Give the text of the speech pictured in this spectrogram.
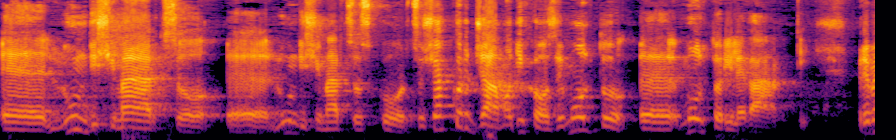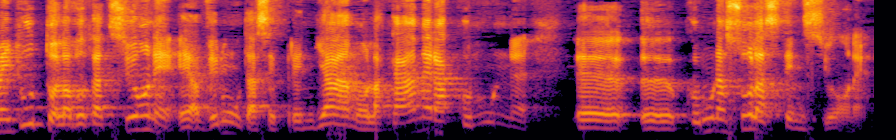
eh, l'11 marzo, eh, marzo, scorso, ci accorgiamo di cose molto, eh, molto, rilevanti. Prima di tutto la votazione è avvenuta, se prendiamo la Camera, con, un, eh, eh, con una sola astensione.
